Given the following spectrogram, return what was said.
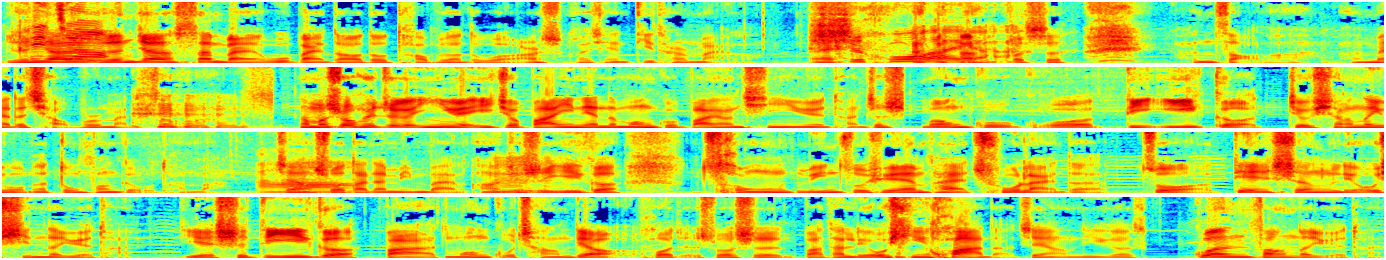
人家人家三百五百刀都淘不到的，我二十块钱地摊儿买了。哎识货呀。不是，很早了啊，买的巧不如买的早啊。那么说回这个音乐，一九八一年的蒙古巴扬琴音乐团，这是蒙古国第一个，就相当于我们的东方歌舞团吧。啊这样说大家明白了啊，嗯就是一个从民族学院派出来的做电声流行的乐团。也是第一个把蒙古长调或者说是把它流行化的这样的一个官方的乐团，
